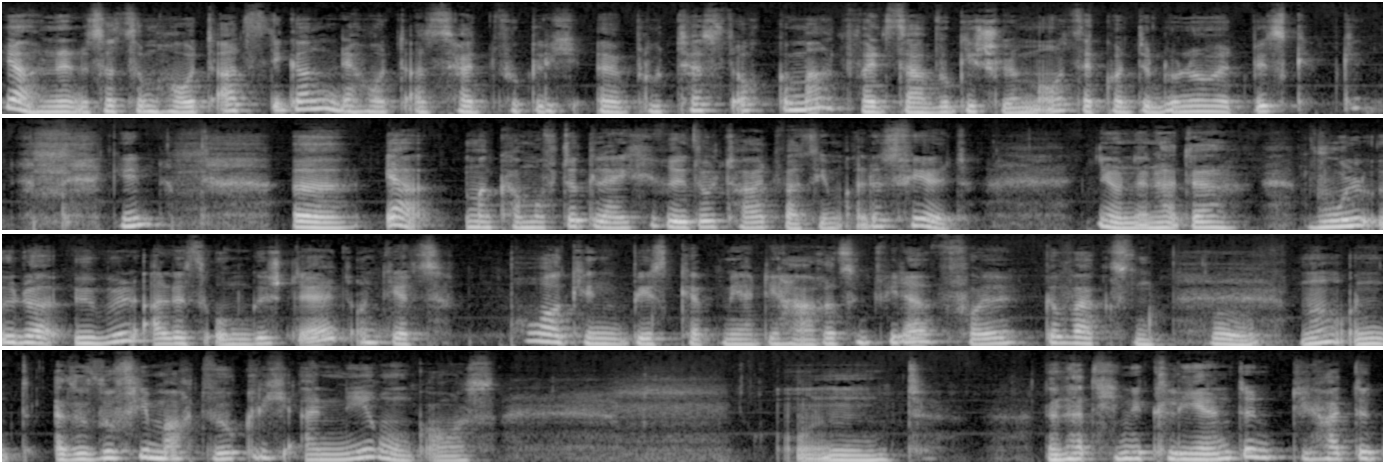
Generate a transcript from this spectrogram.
Ja, und dann ist er zum Hautarzt gegangen. Der Hautarzt hat wirklich äh, Bluttest auch gemacht, weil es sah wirklich schlimm aus. Er konnte nur noch mit Biscuit gehen. gehen. Äh, ja, man kam auf das gleiche Resultat, was ihm alles fehlt. Ja, und dann hat er wohl oder übel alles umgestellt und jetzt braucht er kein Basecap mehr. Die Haare sind wieder voll gewachsen. Mhm. Ne? Und also so viel macht wirklich Ernährung aus. Und dann hatte ich eine Klientin, die hatte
